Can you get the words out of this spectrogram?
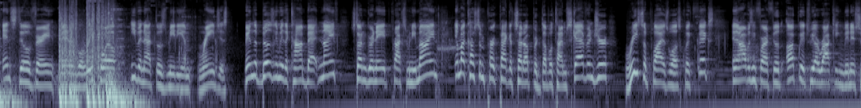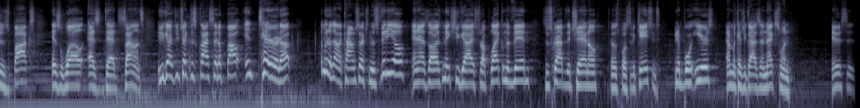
and still very manageable recoil, even at those medium ranges. And the build is going to be the combat knife, stun grenade, proximity mine, and my custom perk package setup for double time scavenger, resupply as well as quick fix. And then obviously for our field upgrades, we are rocking munitions box as well as dead silence. If you guys do check this class setup out and tear it up, let me know down in the comment section of this video. And as always, make sure you guys drop a like on the vid, subscribe to the channel, turn those post notifications. Been your boy Ears, and I'm gonna catch you guys in the next one. Deuces.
